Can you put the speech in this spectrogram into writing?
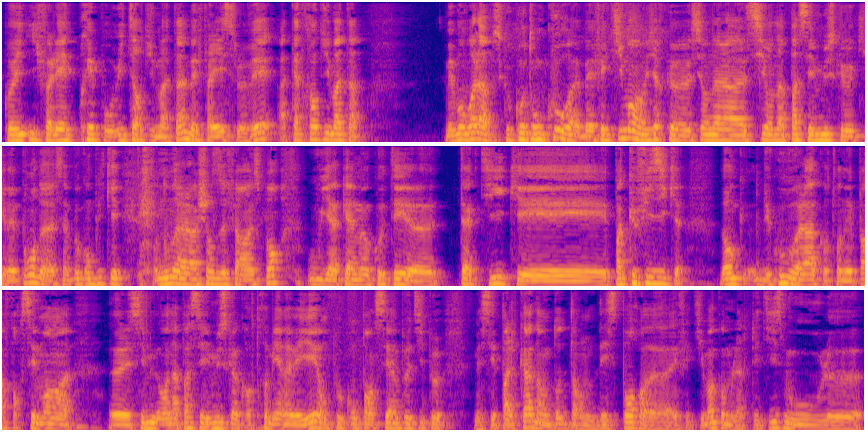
quand il fallait être prêt pour 8 heures du matin, ben, il fallait se lever à 4 heures du matin. Mais bon voilà, parce que quand on court, eh ben, effectivement, on veut dire que si on a si on n'a pas ces muscles qui répondent, c'est un peu compliqué. Nous on a la chance de faire un sport où il y a quand même un côté euh, tactique et pas que physique. Donc du coup voilà, quand on n'est pas forcément euh, on n'a pas ces muscles encore trop bien réveillés, on peut compenser un petit peu. Mais c'est pas le cas dans d'autres dans des sports euh, effectivement comme l'athlétisme ou le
